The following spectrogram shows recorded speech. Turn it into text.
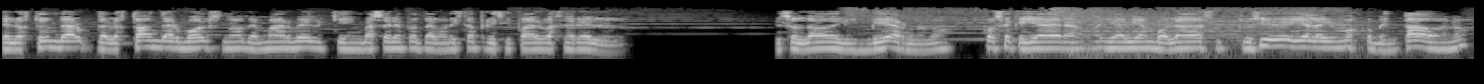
de los Thunder, de los Thunderbolts, ¿no? De Marvel, quien va a ser el protagonista principal va a ser el, el soldado del invierno, ¿no? Cosa que ya era, ya habían voladas, inclusive ya lo habíamos comentado, ¿no?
